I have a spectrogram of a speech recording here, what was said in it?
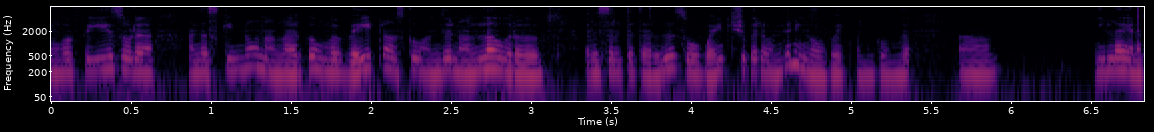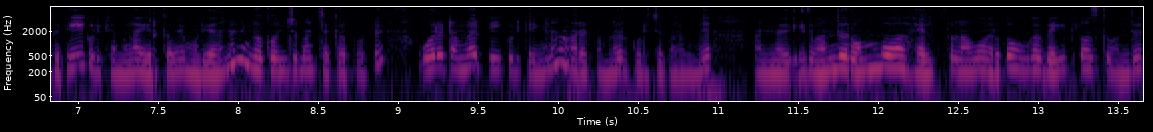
உங்கள் ஃபேஸோட அந்த ஸ்கின்னும் நல்லாயிருக்கும் உங்கள் வெயிட் லாஸ்க்கும் வந்து நல்ல ஒரு ரிசல்ட் தருது. ஸோ ஒயிட் சுகரை வந்து நீங்கள் அவாய்ட் பண்ணிக்கோங்க. இல்லை எனக்கு டீ குடிக்காமலாம் இருக்கவே முடியாதுன்னா நீங்கள் கொஞ்சமாக சக்கரை போட்டு ஒரு டம்ளர் டீ குடிக்கிறீங்கன்னா அரை டம்ளர் குடிச்சு பாருங்க. அண்ட் இது வந்து ரொம்ப ஹெல்ப்ஃபுல்லாகவும் இருக்கும். உங்கள் வெயிட் லாஸ்க்கு வந்து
